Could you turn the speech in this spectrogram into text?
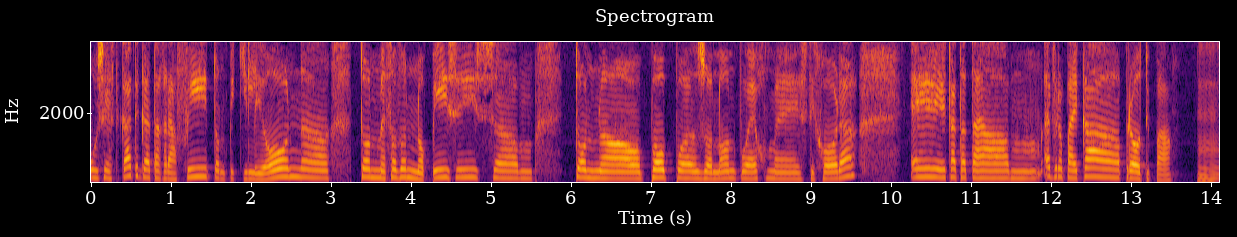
ουσιαστικά την καταγραφή των ποικιλιών, α, των μεθόδων ενοποίησης, α, των α, pop ζωνών που έχουμε στη χώρα ε, κατά τα μ, ευρωπαϊκά πρότυπα. Μμ.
